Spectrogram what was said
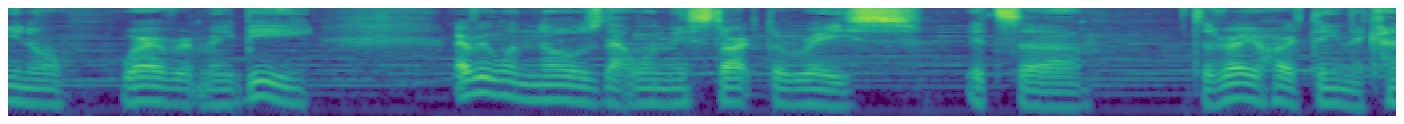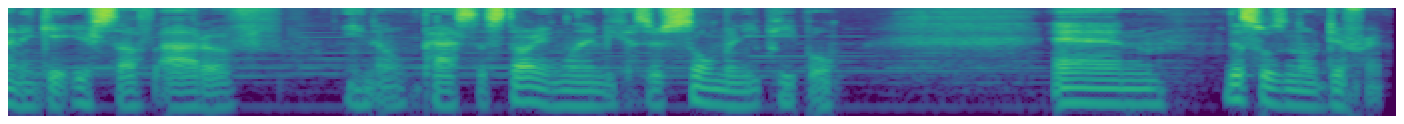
you know, wherever it may be, everyone knows that when they start the race, it's a it's a very hard thing to kind of get yourself out of, you know, past the starting line because there's so many people. And this was no different.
